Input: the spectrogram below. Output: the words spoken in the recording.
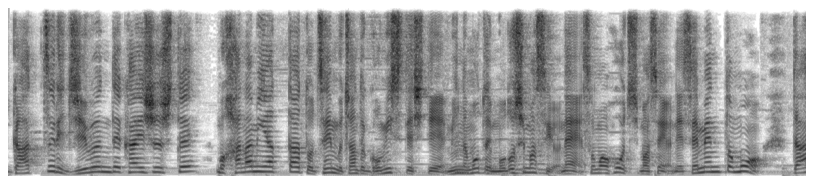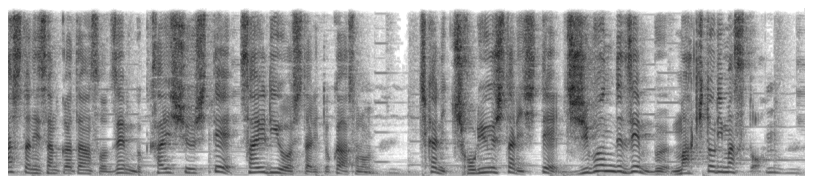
がっつり自分で回収して、もう花見やった後全部ちゃんとゴミ捨てしてみんな元に戻しますよね。そのまま放置しませんよね。セメントも出した二酸化炭素を全部回収して再利用したりとか、その地下に貯留したりして自分で全部巻き取りますと。うん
